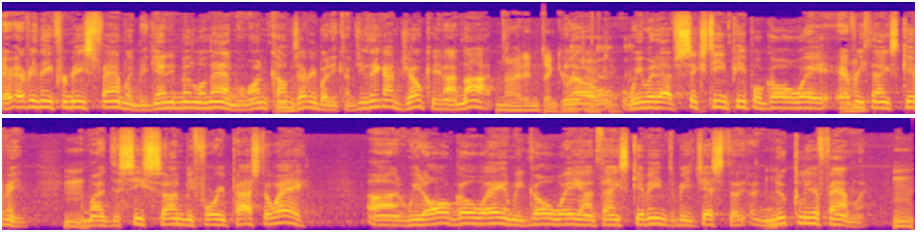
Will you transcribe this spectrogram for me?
e- everything for me is family, beginning, middle, and end. When one comes, everybody comes. You think I'm joking? I'm not. Mm-hmm. No, I didn't think you You were know, joking. Mm-hmm. we would have 16 people go away every Thanksgiving. Hmm. My deceased son, before he passed away, uh, we'd all go away, and we'd go away on Thanksgiving to be just a, a nuclear family Hmm.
